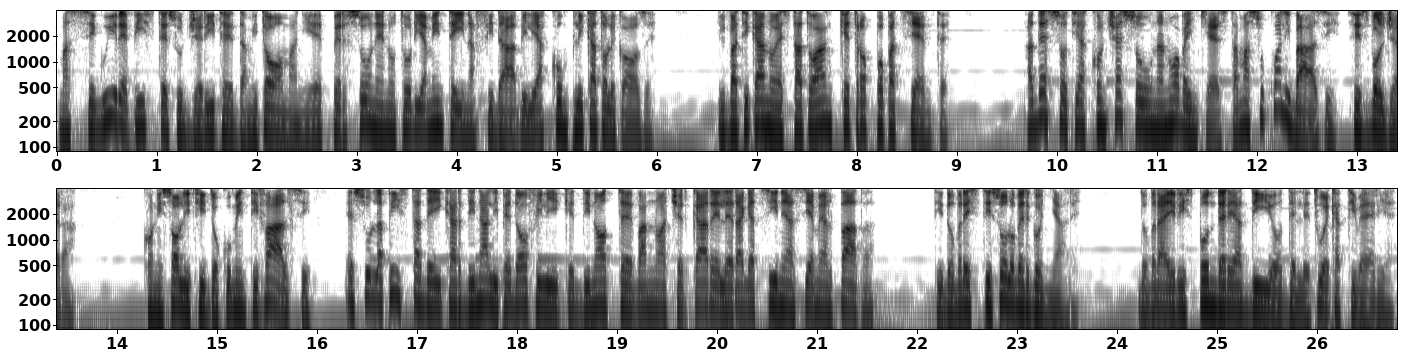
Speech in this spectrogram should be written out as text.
Ma seguire piste suggerite da mitomani e persone notoriamente inaffidabili ha complicato le cose. Il Vaticano è stato anche troppo paziente. Adesso ti ha concesso una nuova inchiesta, ma su quali basi si svolgerà? Con i soliti documenti falsi e sulla pista dei cardinali pedofili che di notte vanno a cercare le ragazzine assieme al Papa? Ti dovresti solo vergognare. Dovrai rispondere a Dio delle tue cattiverie.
